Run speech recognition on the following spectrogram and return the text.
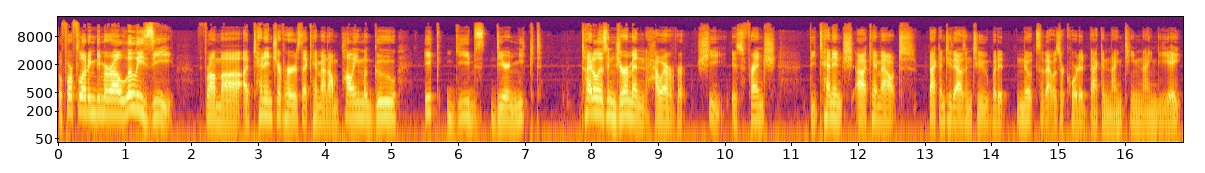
Before Floating di Morel, Lili Z from uh, a 10 inch of hers that came out on Polly Maggoo, Ich gib's dir nicht. Title is in German, however, she is French. The 10 inch uh, came out back in 2002, but it notes that that was recorded back in 1998.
